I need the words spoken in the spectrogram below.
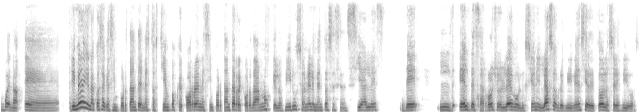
Bueno, eh, primero hay una cosa que es importante en estos tiempos que corren, es importante recordarnos que los virus son elementos esenciales de el desarrollo, la evolución y la sobrevivencia de todos los seres vivos.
